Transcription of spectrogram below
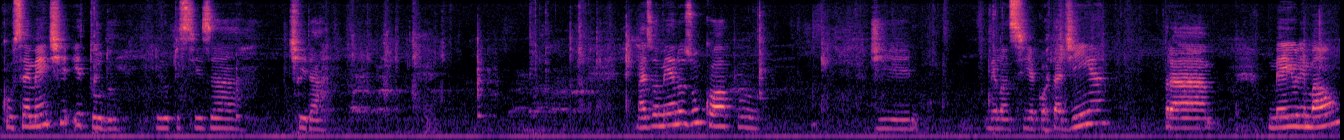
com semente e tudo. Não precisa tirar. Mais ou menos um copo de melancia cortadinha para meio limão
